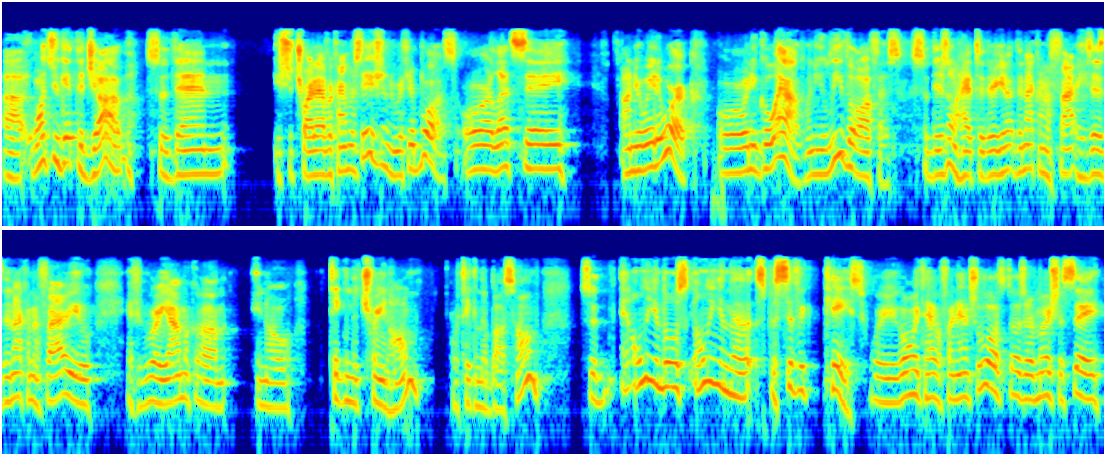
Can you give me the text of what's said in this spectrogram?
uh, once you get the job, so then you should try to have a conversation with your boss. Or let's say on your way to work or when you go out, when you leave the office. So there's no to there. You know, they're not going to fire. He says they're not going to fire you if you wear a yarmulke, um, you know, taking the train home or taking the bus home. So and only in those, only in the specific case where you're going to have a financial loss, does our Moshe say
